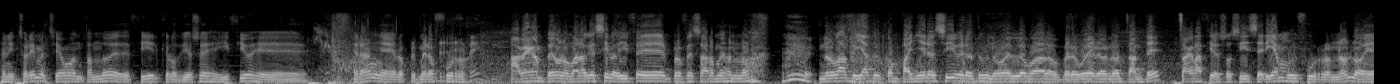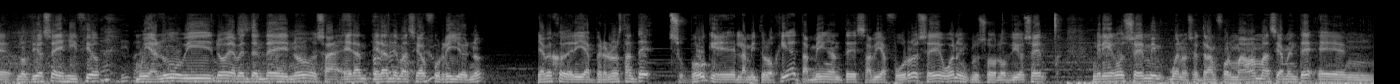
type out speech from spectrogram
En historia me estoy aguantando de decir que los dioses egipcios eh, eran eh, los primeros furros. A ver, campeón, lo malo que si lo dice el profesor, a lo mejor no, no lo va a tu compañero, sí, pero tú no, es lo malo. Pero bueno, no obstante, está gracioso, sí, serían muy furros, ¿no? Los, eh, los dioses egipcios, muy Anubis, ¿no? Ya me entendéis, ¿no? O sea, eran, eran demasiado furrillos, ¿no? Ya me jodería, pero no obstante, supongo que en la mitología también antes había furros, ¿eh? Bueno, incluso los dioses griegos, bueno, se transformaban básicamente en...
